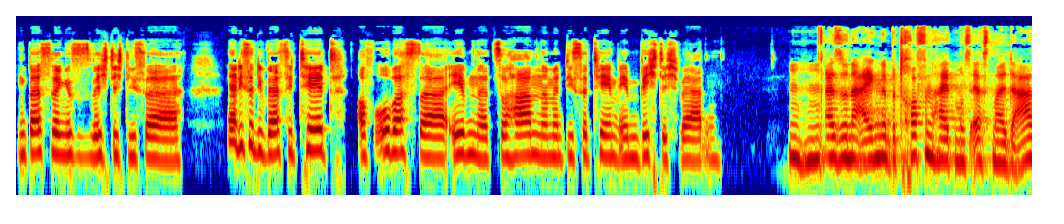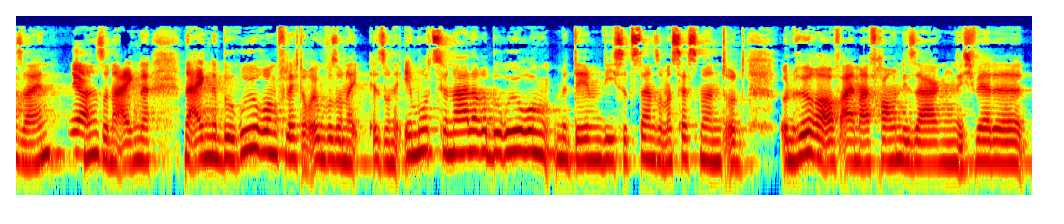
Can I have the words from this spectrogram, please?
Und deswegen ist es wichtig, diese ja, diese Diversität auf oberster Ebene zu haben, damit diese Themen eben wichtig werden. Mhm. Also eine eigene Betroffenheit muss erstmal da sein. Ja. Ne? So eine eigene, eine eigene Berührung, vielleicht auch irgendwo so eine, so eine emotionalere Berührung mit dem, wie ich sitze da in so einem Assessment und, und höre auf einmal Frauen, die sagen, ich werde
